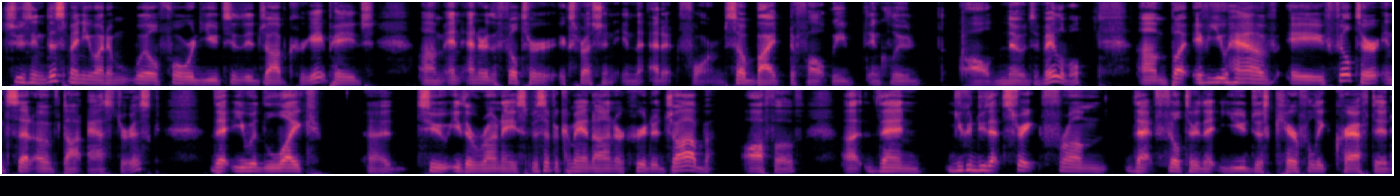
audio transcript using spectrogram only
Choosing this menu item will forward you to the job create page um, and enter the filter expression in the edit form. So by default, we include all nodes available. Um, but if you have a filter instead of dot asterisk that you would like uh, to either run a specific command on or create a job off of, uh, then you can do that straight from that filter that you just carefully crafted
